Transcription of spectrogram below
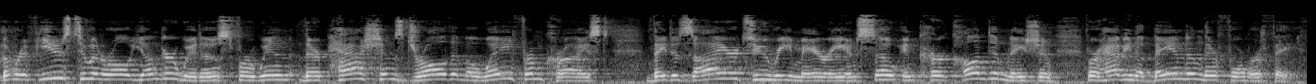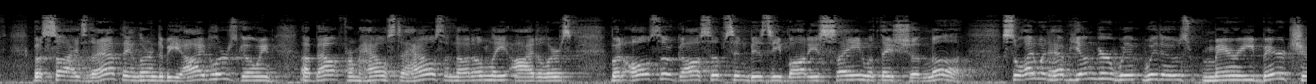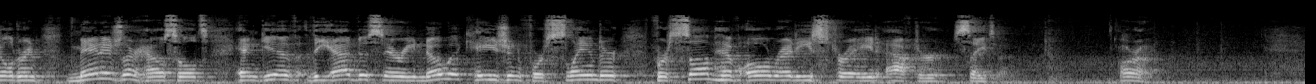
but refuse to enroll younger widows, for when their passions draw them away from Christ, they desire to remarry and so incur condemnation for having abandoned their former faith. Besides that, they learn to be idlers, going about from house to house, and not only idlers, but also gossips and busybodies, saying what they should not. So I would have younger widows marry, bear children, manage their households, and give the adversary no occasion for slander, for some have already strayed after Satan. All right.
